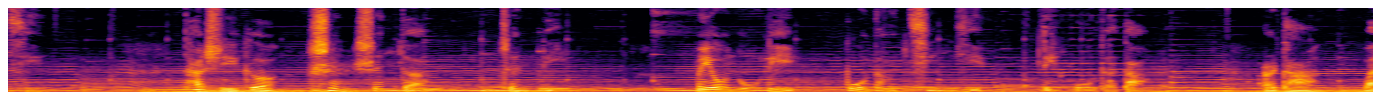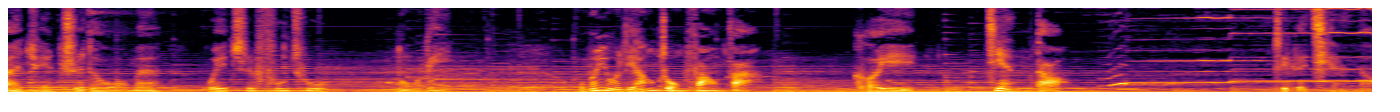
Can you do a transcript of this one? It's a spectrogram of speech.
心，它是一个甚深的真理，没有努力不能轻易领悟得到，而它完全值得我们为之付出努力。我们有两种方法可以见到这个潜能。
